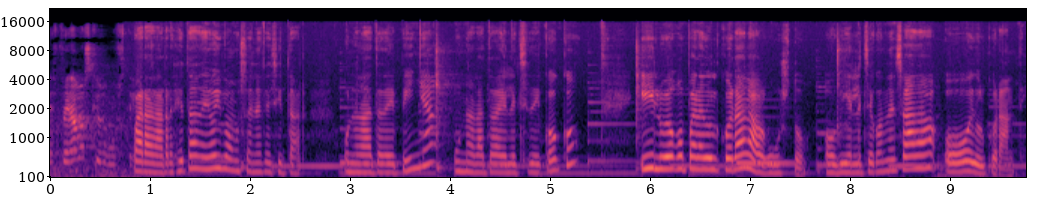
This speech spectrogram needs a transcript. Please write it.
Esperamos que os guste. Para la receta de hoy vamos a necesitar una lata de piña, una lata de leche de coco y luego para edulcorar al gusto, o bien leche condensada o edulcorante.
